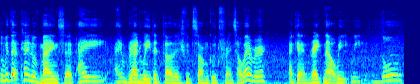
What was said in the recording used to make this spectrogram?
So with that kind of mindset, I I've graduated college with some good friends. However, again, right now we we don't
